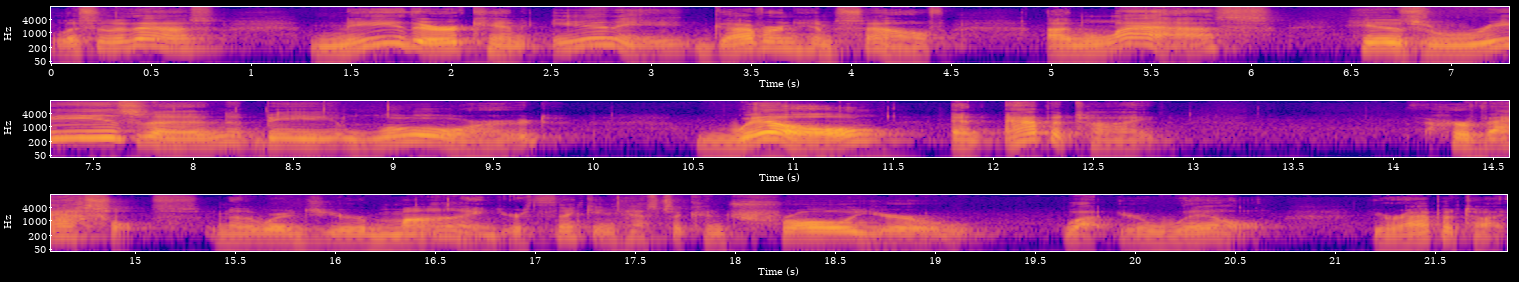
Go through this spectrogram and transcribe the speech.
listen to this, neither can any govern himself unless his reason be Lord, will, and appetite her vassals. In other words, your mind, your thinking has to control your what? Your will, your appetite.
